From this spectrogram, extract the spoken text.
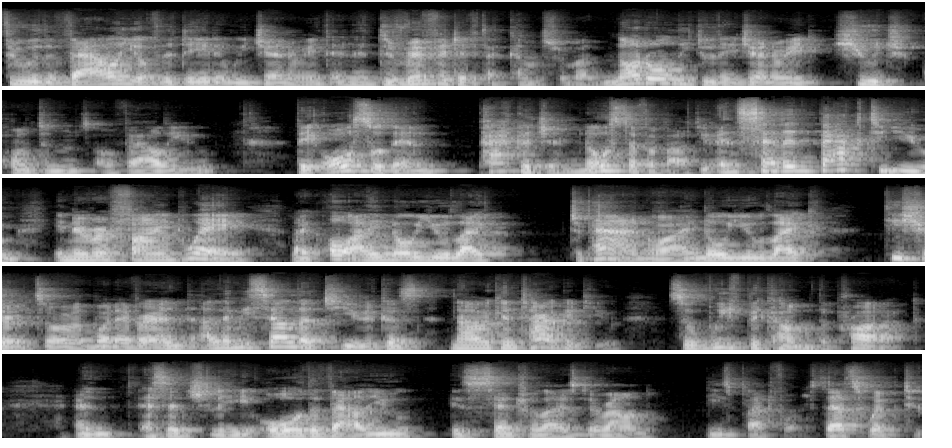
through the value of the data we generate and the derivative that comes from it, not only do they generate huge quantums of value, they also then package and know stuff about you and sell it back to you in a refined way. Like, oh, I know you like Japan, or I know you like t-shirts or whatever, and uh, let me sell that to you because now I can target you. So we've become the product. And essentially all the value is centralized around these platforms. That's Web 2.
